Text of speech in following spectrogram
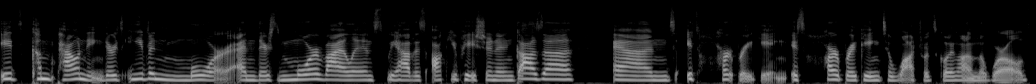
it's compounding. There's even more, and there's more violence. We have this occupation in Gaza, and it's heartbreaking. It's heartbreaking to watch what's going on in the world.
